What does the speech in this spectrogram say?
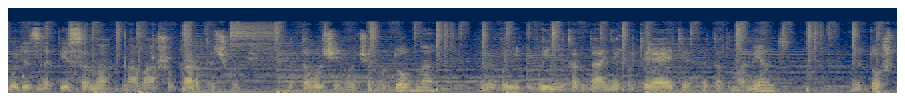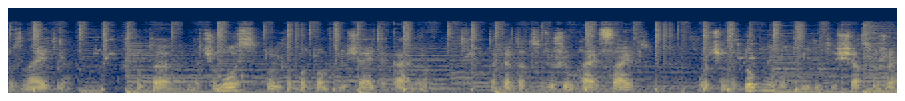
будет записано на вашу карточку. Это очень-очень удобно. Вы, вы никогда не потеряете этот момент. Не то, что знаете, что-то началось, только потом включаете камеру. Так этот режим High Side очень удобный. Вот видите, сейчас уже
